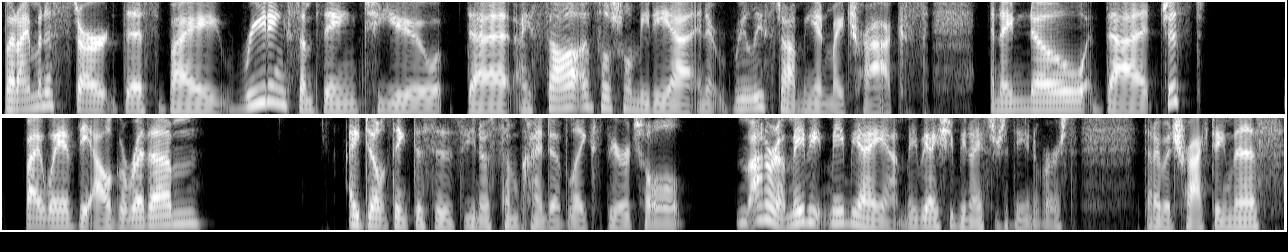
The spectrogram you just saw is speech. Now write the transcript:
But I'm going to start this by reading something to you that I saw on social media and it really stopped me in my tracks. And I know that just by way of the algorithm, I don't think this is, you know, some kind of like spiritual I don't know. Maybe maybe I am. Maybe I should be nicer to the universe that I'm attracting this.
